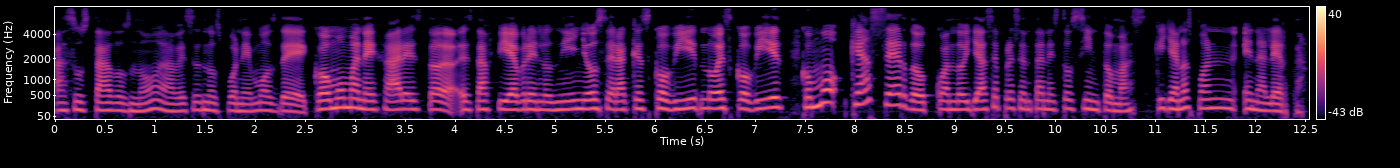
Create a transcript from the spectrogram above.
asustados, ¿no? A veces nos ponemos de cómo manejar esta, esta fiebre en los niños, ¿será que es COVID? ¿No es COVID? ¿Cómo, qué hacer, cuando ya se presentan estos síntomas que ya nos ponen en alerta?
